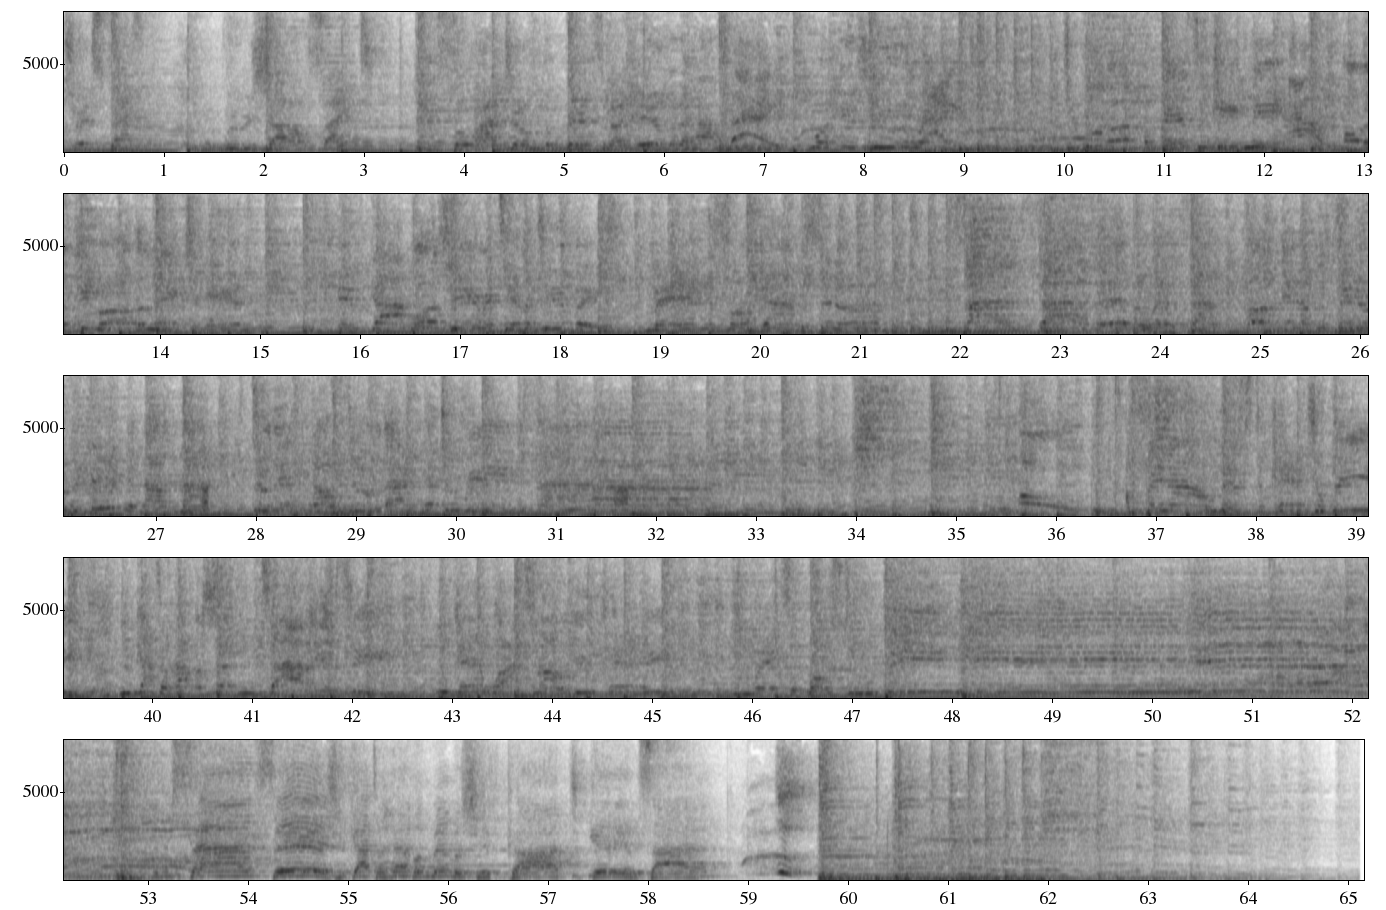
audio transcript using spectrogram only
trespassing and we were shot on sight. So I jumped the fence and I yelled at the house, Hey, what is you? says you got to have a membership card to get inside.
